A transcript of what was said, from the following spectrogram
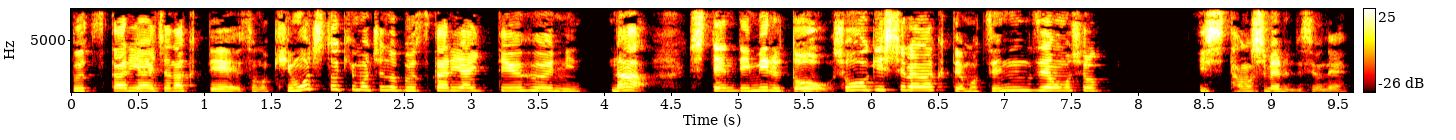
ぶつかり合いじゃなくて、その気持ちと気持ちのぶつかり合いっていう風にな視点で見ると、将棋知らなくても全然面白いし楽しめるんですよね。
